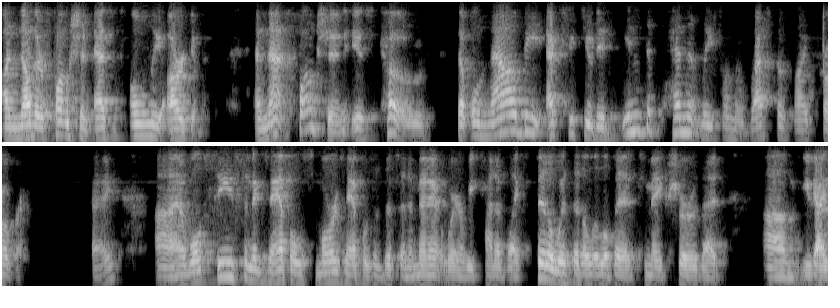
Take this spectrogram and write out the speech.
another function as its only argument. And that function is code that will now be executed independently from the rest of my program, okay? Uh, and we'll see some examples, more examples of this in a minute where we kind of like fiddle with it a little bit to make sure that um, you guys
